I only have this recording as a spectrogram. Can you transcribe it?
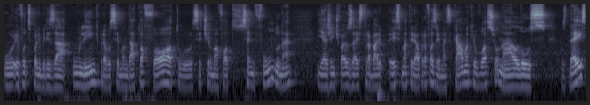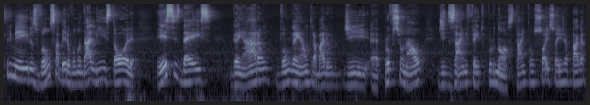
o, eu vou disponibilizar um link para você mandar a tua foto. Você tira uma foto sem fundo, né? E a gente vai usar esse trabalho, esse material para fazer. Mas calma que eu vou acioná-los. Os 10 primeiros vão saber, eu vou mandar a lista, olha, esses 10 ganharam, vão ganhar um trabalho de é, profissional de design feito por nós, tá? Então só isso aí já paga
